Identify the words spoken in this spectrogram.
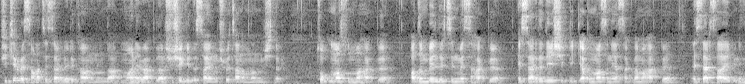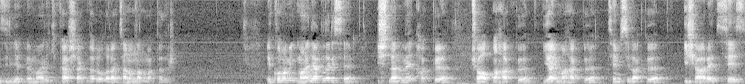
Fikir ve sanat eserleri kanununda manevi haklar şu şekilde sayılmış ve tanımlanmıştır. Topluma sunma hakkı, adım belirtilmesi hakkı, eserde değişiklik yapılmasını yasaklama hakkı, eser sahibinin zilyet ve maliki karşı hakları olarak tanımlanmaktadır. Ekonomik mali haklar ise işlenme hakkı, çoğaltma hakkı, yayma hakkı, temsil hakkı, işaret, ses,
